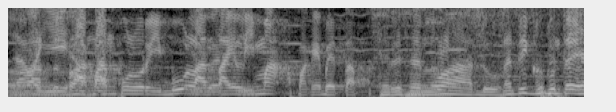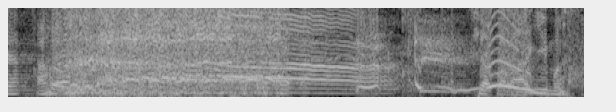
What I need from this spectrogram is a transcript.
Yang lagi 180 ribu Juga lantai. 5 pakai betap. Seriusan lu. Waduh. Nanti gue minta ya. Siapa lagi, Mas?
